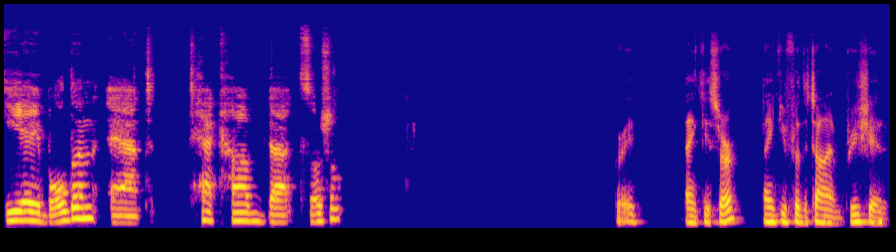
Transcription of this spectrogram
EA Bolden at techhub.social. Great. Thank you, sir. Thank you for the time. Appreciate it.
